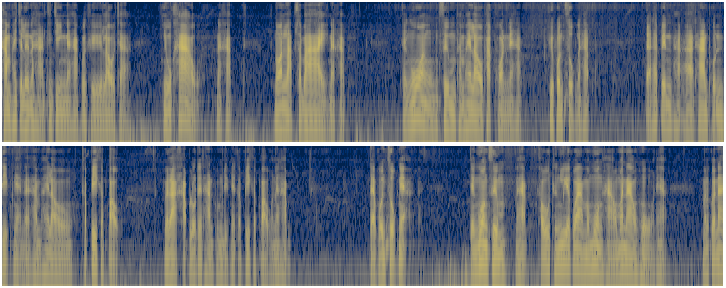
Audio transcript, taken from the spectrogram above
ทำให้เจริญอาหารจริง ๆนะครับ ก็คือเราจะหิวข้าวนะครับ นอนหลับสบายนะครับ จะง่วงซึมทำให้เราพักผ่อนเนะครับ คือผลสุกนะครับ แต่ถ้าเป็นาทานผลดิบเนี่ยจะทำให้เรากระปี้กระเป๋า เวลาขับรถในทานผลดิบเนี่ยกระปี้กระเป๋านะครับ แต่ผลสุกเนี่ยจะง่วงซึมนะครับ เขาถึงเรียกว่ามะม่วงหาวมะนาวโหนะครับมันก็น่า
